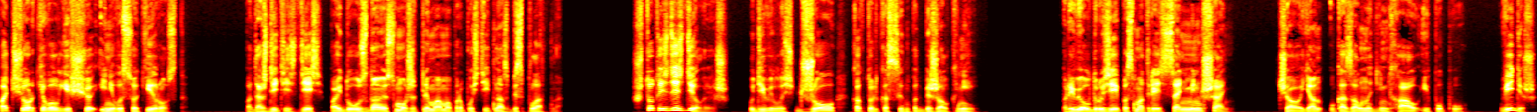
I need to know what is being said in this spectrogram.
подчеркивал еще и невысокий рост. «Подождите здесь, пойду узнаю, сможет ли мама пропустить нас бесплатно». «Что ты здесь делаешь?» — удивилась Джоу, как только сын подбежал к ней. «Привел друзей посмотреть Сань Миншань». Чао Ян указал на Диньхао и Пупу. «Видишь,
